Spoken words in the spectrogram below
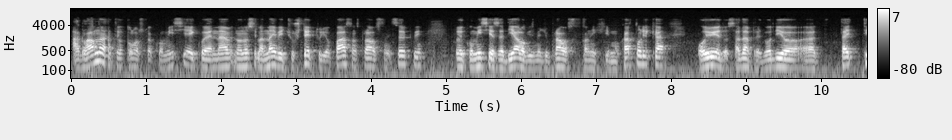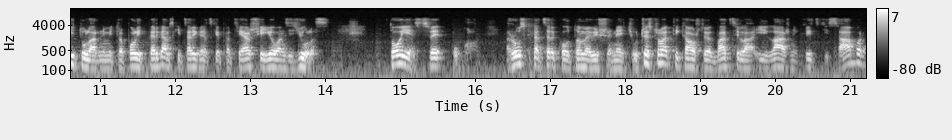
a glavna teološka komisija i koja je nanosila najveću štetu i opasnost pravoslavnoj crkvi, to je komisija za dijalog između pravoslavnih rimokatolika, koju je do sada predvodio e, taj titularni mitropolit Pergamski carigradske patrijaršije Jovan Zizjulas. To je sve puklo. Ruska crkva u tome više neće učestvovati, kao što je odbacila i lažni kritski sabor,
